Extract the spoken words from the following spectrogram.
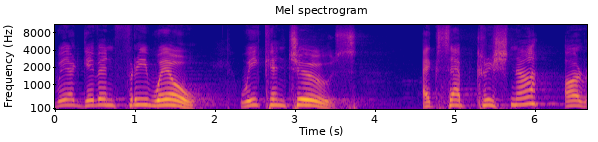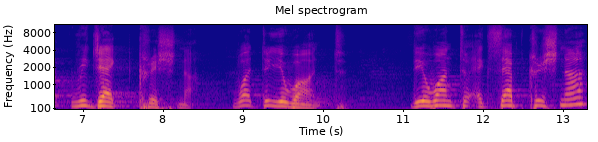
We are given free will. We can choose accept Krishna or reject Krishna? What do you want? Do you want to accept Krishna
